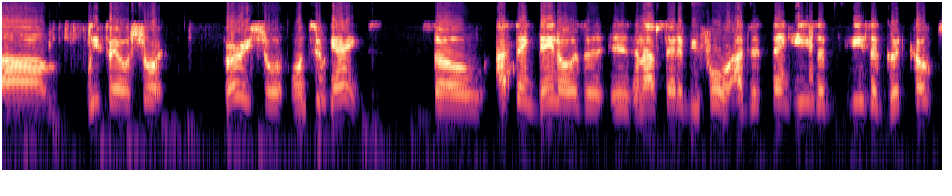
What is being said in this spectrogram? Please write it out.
um, we fell short, very short on two games. So I think Dino is a is, and I've said it before. I just think he's a he's a good coach.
